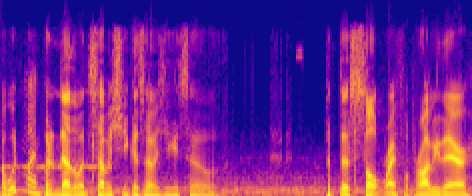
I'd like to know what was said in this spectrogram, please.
I wouldn't mind putting another one. Submachine gun, submachine gun. So put the assault rifle probably there.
